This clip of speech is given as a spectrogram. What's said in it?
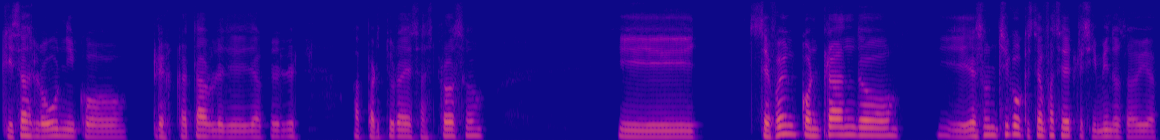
quizás lo único rescatable de aquel apertura desastroso y se fue encontrando y es un chico que está en fase de crecimiento todavía.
